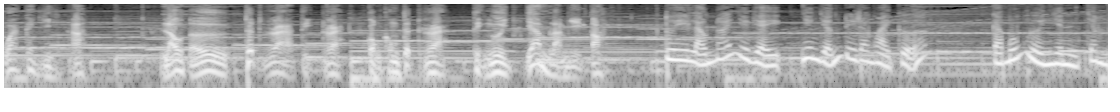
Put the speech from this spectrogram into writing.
quát cái gì hả? Lão tử thích ra thì ra Còn không thích ra thì ngươi dám làm gì ta? Tuy lão nói như vậy nhưng vẫn đi ra ngoài cửa. Cả bốn người nhìn chăm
